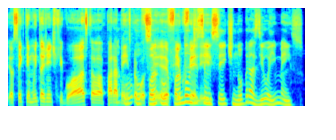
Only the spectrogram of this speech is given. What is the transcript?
Eu sei que tem muita gente que gosta. Ó, parabéns para você. Fã, o fandom de Sense8 no Brasil é imenso.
